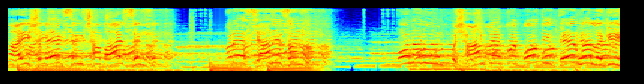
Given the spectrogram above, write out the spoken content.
ਭਾਈ ਸ਼ਬੇਕ ਸਿੰਘ, ਸ਼ਾਬਾਜ਼ ਸਿੰਘ, ਬੜੇ ਸਿਆਣੇ ਸਨ। ਉਹਨਾਂ ਨੂੰ ਪਛਾਣਦਿਆਂ ਕੋਈ ਬਹੁਤੀ ਦੇਰ ਨਾ ਲੱਗੀ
